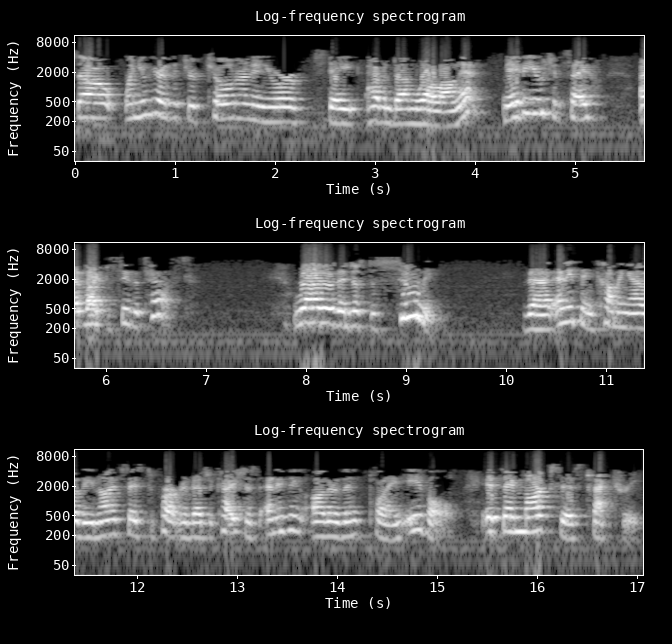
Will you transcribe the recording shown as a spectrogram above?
So when you hear that your children in your state haven't done well on it, maybe you should say, I'd like to see the test. Rather than just assuming that anything coming out of the United States Department of Education is anything other than plain evil. It's a Marxist factory.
